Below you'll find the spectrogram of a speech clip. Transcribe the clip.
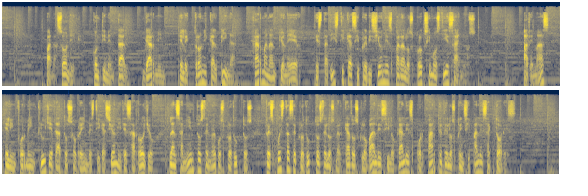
Panasonic, Continental, Garmin, Electrónica Alpina, Harman Pioneer, estadísticas y previsiones para los próximos 10 años. Además, el informe incluye datos sobre investigación y desarrollo, lanzamientos de nuevos productos, respuestas de productos de los mercados globales y locales por parte de los principales actores.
